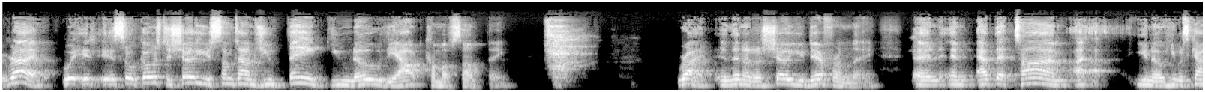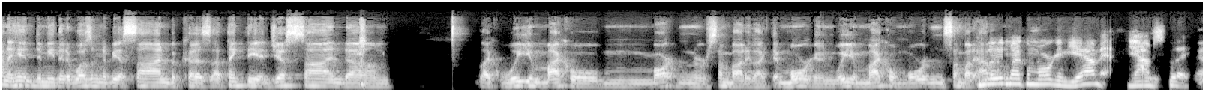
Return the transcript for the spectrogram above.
right. It, it, so it goes to show you sometimes you think you know the outcome of something. Right. And then it'll show you differently. And and at that time, I you know, he was kind of hinting to me that it wasn't going to be a sign because I think they had just signed um like William Michael Martin or somebody like that, Morgan, William Michael Morton, somebody. William Michael Morgan, yeah, man, yeah, absolutely, yeah.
